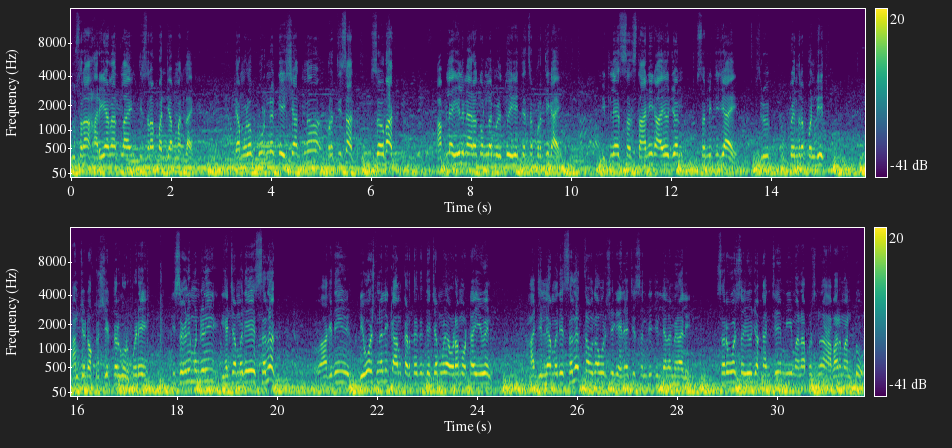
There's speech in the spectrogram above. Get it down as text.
दुसरा हरियाणातला आहे तिसरा पंजाबमधला आहे. त्यामुळं पूर्ण देशातनं प्रतिसाद सहभाग आपल्या हिल मॅरेथॉनला मिळतो हे त्याचं प्रतीक आहे. इथले स स्थानिक आयोजन समिती जी आहे श्री उपेंद्र पंडित आमचे डॉक्टर शेखर घोरपडे ही सगळी मंडळी ह्याच्यामध्ये सलग अगदी डिवोशनली काम करतात आणि त्याच्यामुळे एवढा मोठा इव्हेंट हा जिल्ह्यामध्ये सलग चौदा वर्षे घेण्याची संधी जिल्ह्याला मिळाली. सर्व संयोजकांचे मी मनापासून आभार मानतो.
